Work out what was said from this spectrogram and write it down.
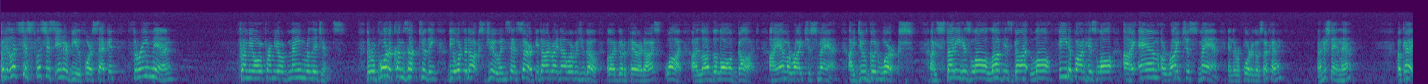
But let's just, let's just interview for a second three men from your, from your main religions. The reporter comes up to the, the Orthodox Jew and says, Sir, if you died right now, where would you go? Well, I'd go to paradise. Why? I love the law of God. I am a righteous man. I do good works. I study His law, love His God, law, feed upon His law. I am a righteous man. And the reporter goes, Okay, understand that. Okay,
